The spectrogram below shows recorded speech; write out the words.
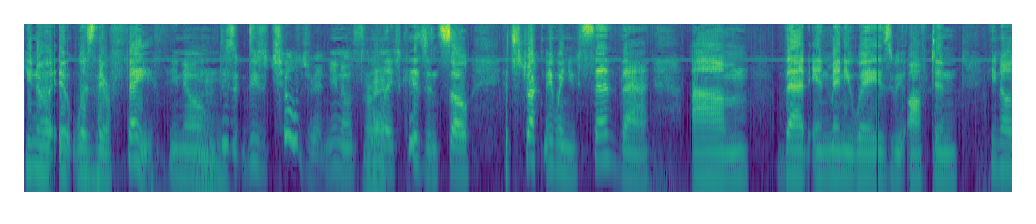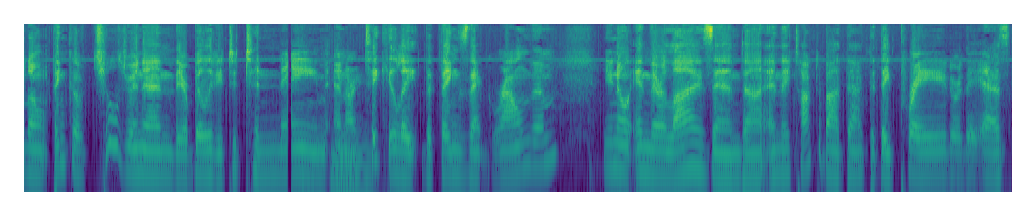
You know, it was their faith. You know, Mm. these are, these are children. You know, school Right. age kids, and so it struck me when you said that um, that in many ways we often, you know, don't think of children and their ability to to name and Mm. articulate the things that ground them, you know, in their lives. And uh, and they talked about that that they prayed or they asked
